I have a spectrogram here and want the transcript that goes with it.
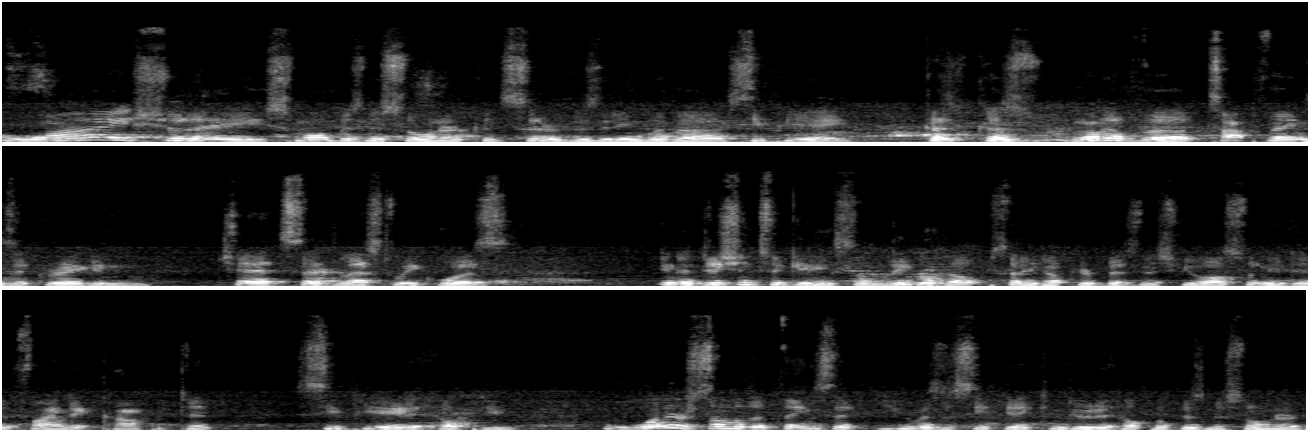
Why should a small business owner consider visiting with a CPA? Because one of the top things that Greg and Chad said last week was in addition to getting some legal help setting up your business, you also need to find a competent CPA to help you. What are some of the things that you as a CPA can do to help a business owner,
